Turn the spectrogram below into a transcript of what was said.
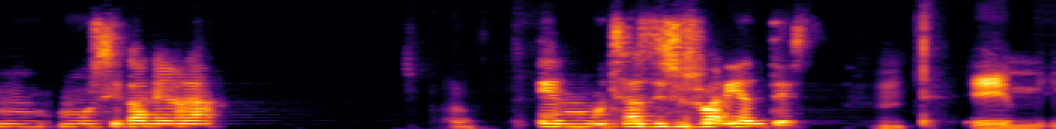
mm, música negra en muchas de sus variantes. Mm. Em,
